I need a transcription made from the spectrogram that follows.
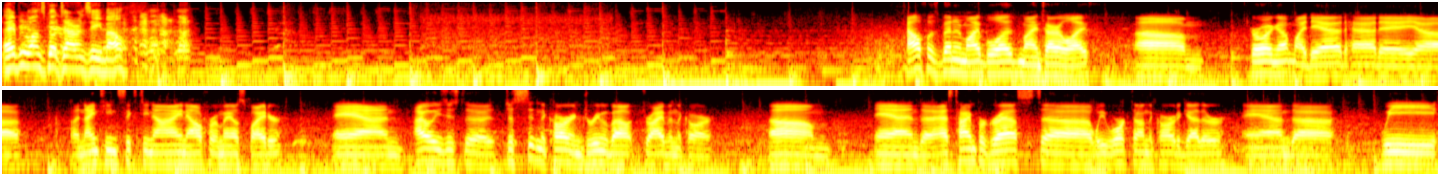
everyone's got Darren's email. Alfa's been in my blood my entire life. Um, growing up, my dad had a, uh, a 1969 Alfa Romeo Spider, and I always used to just sit in the car and dream about driving the car. Um, and uh, as time progressed, uh, we worked on the car together, and uh, we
